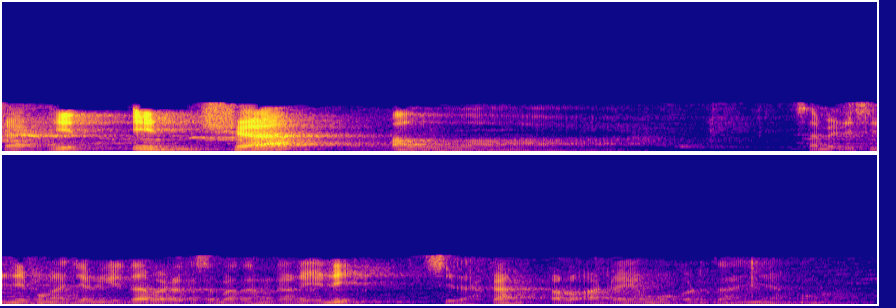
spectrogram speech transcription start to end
syahid insya Allah. Sampai di sini pengajian kita pada kesempatan kali ini. Silahkan kalau ada yang mau bertanya monggo.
